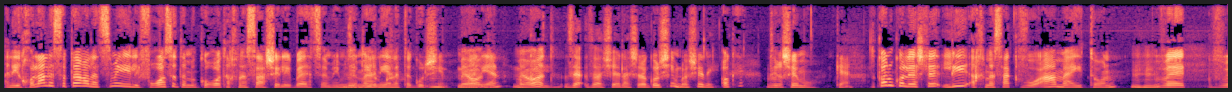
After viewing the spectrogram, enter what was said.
אני יכולה לספר על עצמי לפרוס את המקורות הכנסה שלי בעצם אם זה. מעניין את הגולשים. מאוד? מאוד אוקיי. זה- זו השאלה של הגולשים לא שלי. אוקיי תרשמו. כן. אז קודם כל יש לי, לי הכנסה קבועה מהעיתון ו, ו,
